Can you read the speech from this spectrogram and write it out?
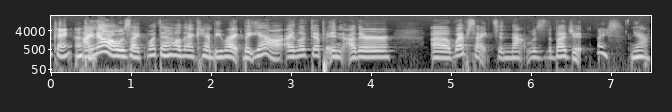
Okay. okay. I know. I was like, what the hell? That can't be right. But yeah, I looked up in other uh, websites and that was the budget. Nice. Yeah.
